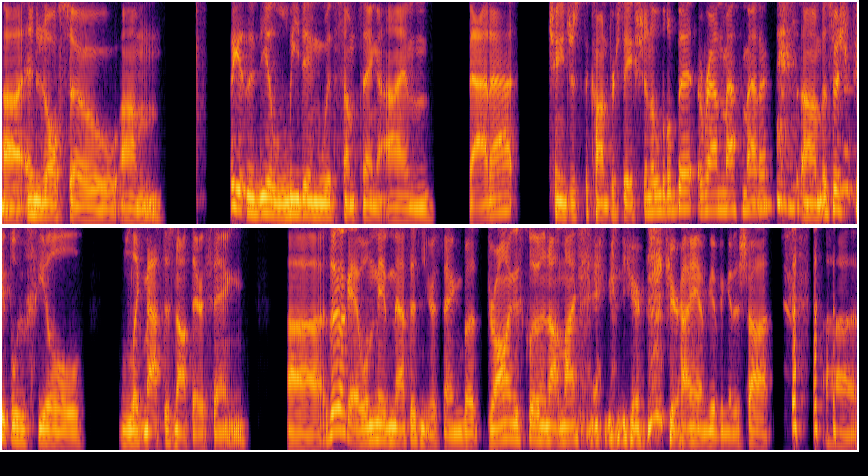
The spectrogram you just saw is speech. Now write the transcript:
Uh, mm-hmm. and it also um the leading with something i'm bad at changes the conversation a little bit around mathematics um, especially people who feel like math is not their thing uh, it's like, okay, well, maybe math isn't your thing, but drawing is clearly not my thing. And here, here I am giving it a shot. Uh,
